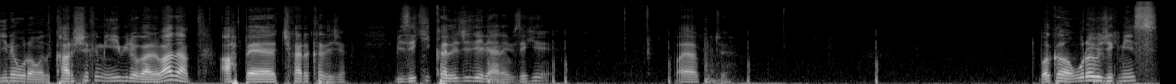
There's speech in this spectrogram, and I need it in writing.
Yine vuramadık. Karşı takım iyi biliyor galiba da. Ah be çıkardı kaleci. Bizdeki kaleci değil yani. Bizdeki baya kötü. Bakalım vurabilecek miyiz?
